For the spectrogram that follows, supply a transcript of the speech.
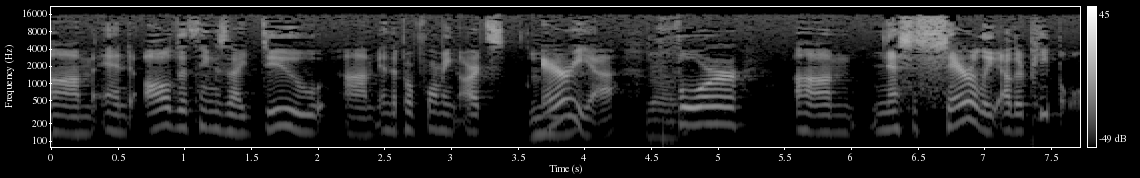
Um, and all the things I do um, in the performing arts Mm-hmm. area for um, necessarily other people.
